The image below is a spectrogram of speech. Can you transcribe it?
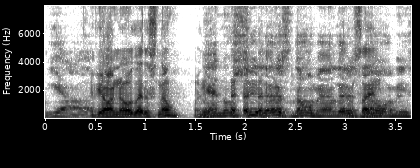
yeah. If y'all know, let us know. know? Yeah, no shit. Let us know, man. Let us know. I mean,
